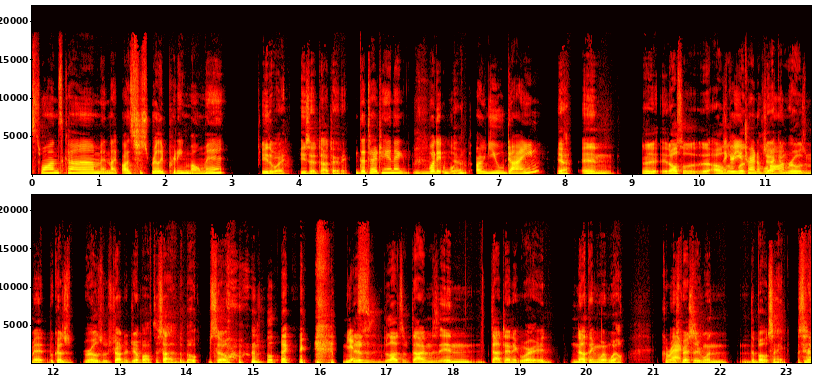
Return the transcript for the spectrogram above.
swans come and like oh it's just really pretty moment. either way. He said Titanic. The Titanic what it Yeah. are you dying? Yeah, and it also uh, I also Like, are you trying to hold Jack on? and Rose met because Rose was trying to jump off the side of the boat. So like, Yes. there's lots of times in Titanic where it nothing went well, Correct. especially when the boat sank. So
